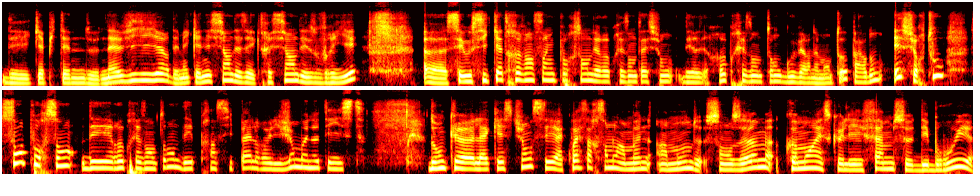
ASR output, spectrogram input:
des capitaines de navires, des mécaniciens, des électriciens, des ouvriers. Euh, c'est aussi 85% des représentations des représentants gouvernementaux, pardon, et surtout 100% des représentants des principales religions monothéistes. Donc euh, la question c'est à quoi ça ressemble mon- un monde sans hommes. Comment est-ce que les femmes se débrouillent?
